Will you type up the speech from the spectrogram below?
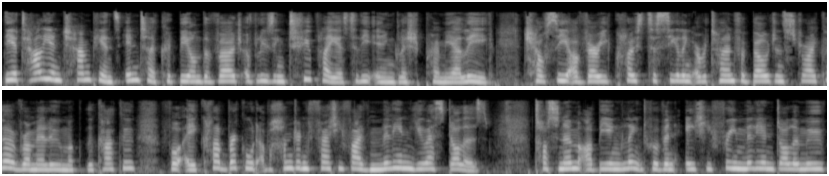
The Italian champions Inter could be on the verge of losing two players to the English Premier League. Chelsea are very close to sealing a return for Belgian striker Romelu Lukaku for a club record of 135 million US dollars. Tottenham are being linked with an 83 million dollar move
